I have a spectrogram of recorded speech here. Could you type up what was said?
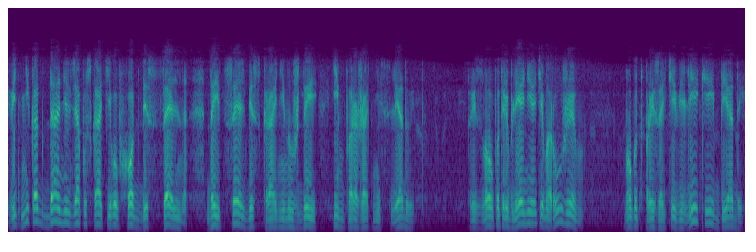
ведь никогда нельзя пускать его в ход бесцельно, да и цель без крайней нужды им поражать не следует. При злоупотреблении этим оружием могут произойти великие беды.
